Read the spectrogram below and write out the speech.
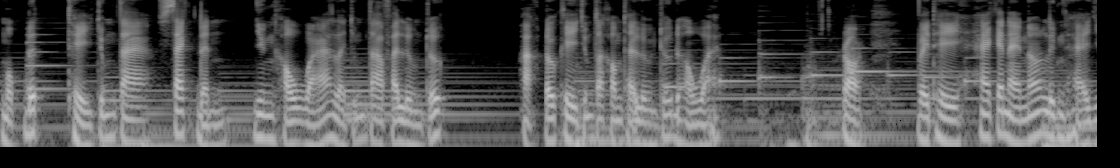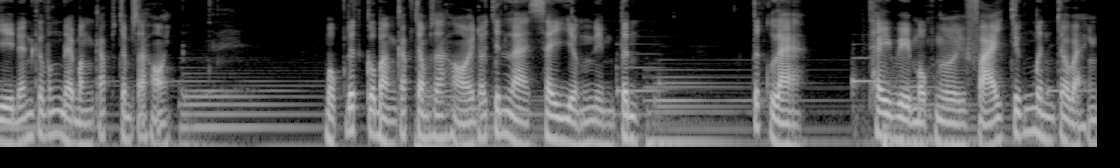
Mục đích thì chúng ta xác định, nhưng hậu quả là chúng ta phải lường trước, hoặc đôi khi chúng ta không thể lường trước được hậu quả. Rồi, vậy thì hai cái này nó liên hệ gì đến cái vấn đề bằng cấp trong xã hội? Mục đích của bằng cấp trong xã hội đó chính là xây dựng niềm tin. Tức là thay vì một người phải chứng minh cho bạn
